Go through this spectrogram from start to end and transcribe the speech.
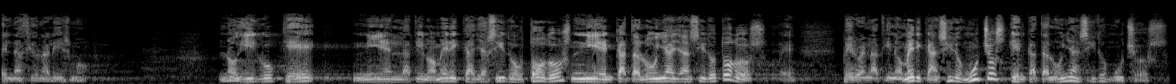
el nacionalismo. No digo que ni en Latinoamérica haya sido todos, ni en Cataluña hayan sido todos, ¿eh? pero en Latinoamérica han sido muchos y en Cataluña han sido muchos.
